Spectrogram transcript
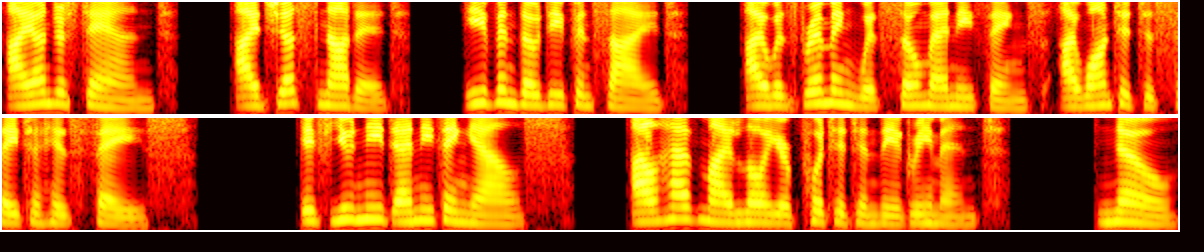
I understand. I just nodded. Even though deep inside, I was brimming with so many things I wanted to say to his face. If you need anything else, I'll have my lawyer put it in the agreement. No,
